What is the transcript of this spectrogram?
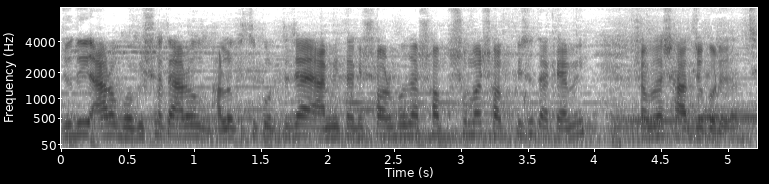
যদি আরও ভবিষ্যতে আরও ভালো কিছু করতে যায়, আমি তাকে সর্বদা সব সময় সব কিছু তাকে আমি সর্বদা সাহায্য করে যাচ্ছি।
